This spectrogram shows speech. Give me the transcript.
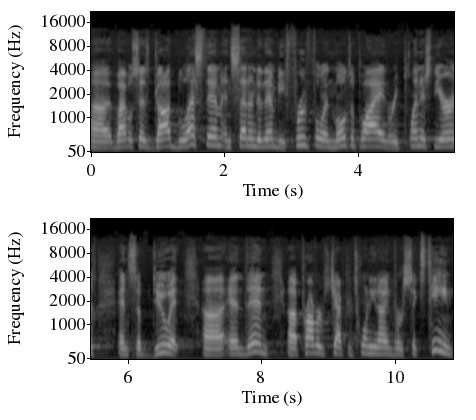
uh, the Bible says, "God blessed them and said unto them, Be fruitful and multiply and replenish the earth and subdue it." Uh, and then uh, Proverbs chapter 29, verse 16,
